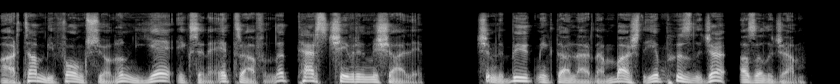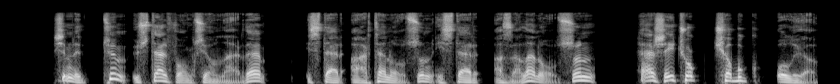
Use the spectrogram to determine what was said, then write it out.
artan bir fonksiyonun y ekseni etrafında ters çevrilmiş hali. Şimdi büyük miktarlardan başlayıp hızlıca azalacağım. Şimdi tüm üstel fonksiyonlarda ister artan olsun, ister azalan olsun, her şey çok çabuk oluyor.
